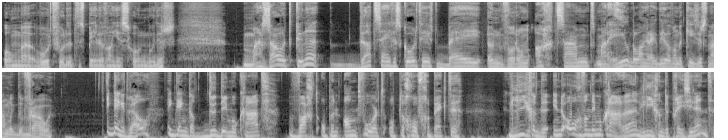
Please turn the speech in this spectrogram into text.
om woordvoerder te spelen van je schoonmoeder. Maar zou het kunnen dat zij gescoord heeft bij een veronachtzaamd, maar heel belangrijk deel van de kiezers, namelijk de vrouwen? Ik denk het wel. Ik denk dat de democraat wacht op een antwoord op de grofgebekte, liegende, in de ogen van democraten, liegende president.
